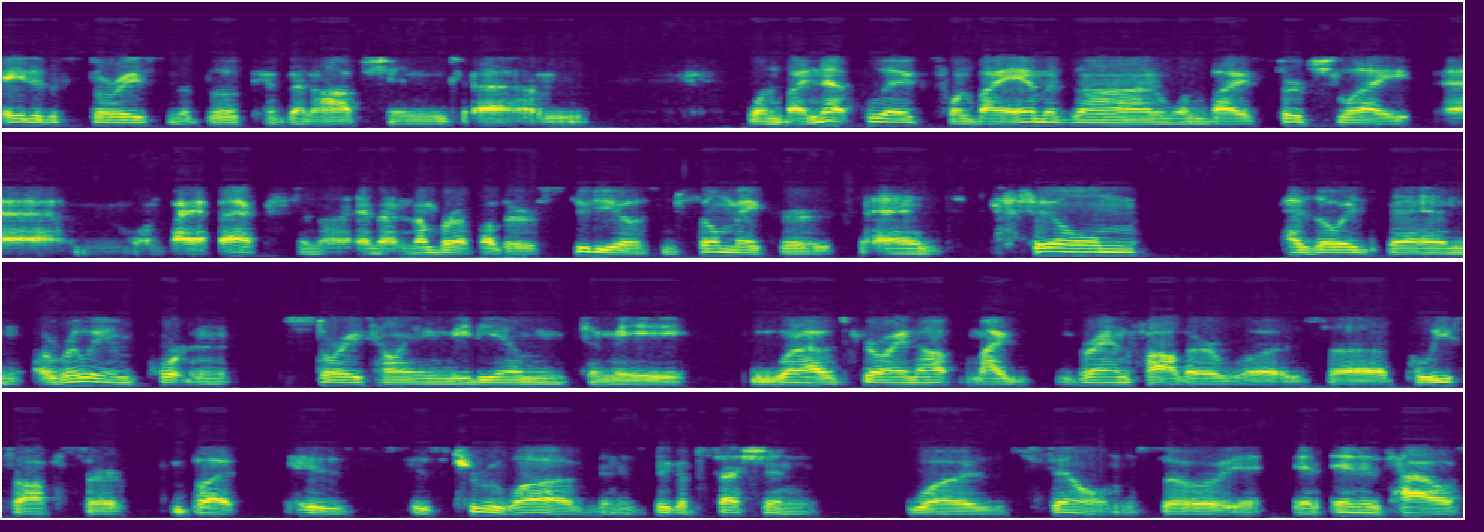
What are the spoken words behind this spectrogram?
eight of the stories in the book have been optioned. Um, one by Netflix, one by Amazon, one by Searchlight, um, one by FX, and a, and a number of other studios and filmmakers. And film has always been a really important storytelling medium to me when I was growing up, my grandfather was a police officer, but his his true love and his big obsession was film. So in, in his house,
